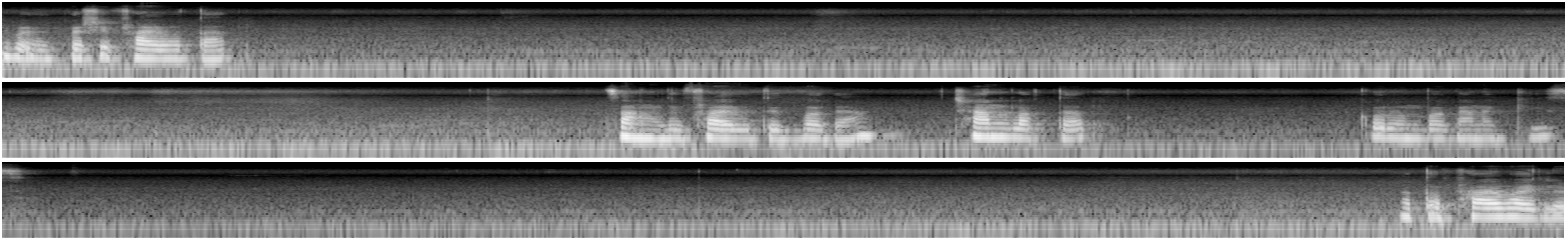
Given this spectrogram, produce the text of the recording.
बघा कसे फ्राय होतात. चांगले फ्राय होतात बघा. छान लागतात. करून बघा नक्कीच. आता फ्राय व्हायला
